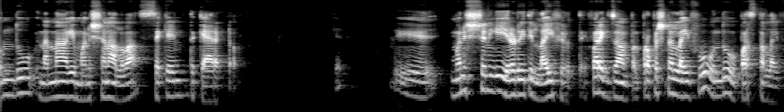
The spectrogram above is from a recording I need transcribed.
ಒಂದು ನನ್ನ ಹಾಗೆ ಮನುಷ್ಯನ ಅಲ್ವಾ? ಸೆಕೆಂಡ್ ದ ಕ್ಯಾರೆಕ್ಟರ್ ಓಕೆ ಮನುಷ್ಯನಿಗೆ ಎರಡು ರೀತಿ ಲೈಫ್ ಇರುತ್ತೆ. ಫಾರ್ ಎಕ್ಸಾಂಪಲ್ ಪ್ರೊಫೆಷ್ನಲ್ ಲೈಫು ಒಂದು ಪರ್ಸ್ನಲ್ ಲೈಫ್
